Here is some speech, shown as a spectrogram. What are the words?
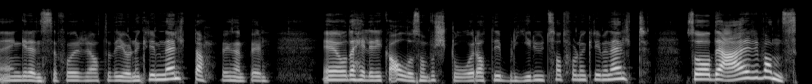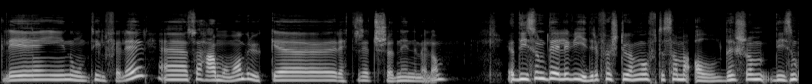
en grense for at det gjør noe kriminelt, da, for eksempel. Eh, og det er heller ikke alle som forstår at de blir utsatt for noe kriminelt. Så det er vanskelig i noen tilfeller, eh, så her må man bruke rett og slett skjønn innimellom. Ja, De som deler videre første gang, er ofte samme alder som de som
